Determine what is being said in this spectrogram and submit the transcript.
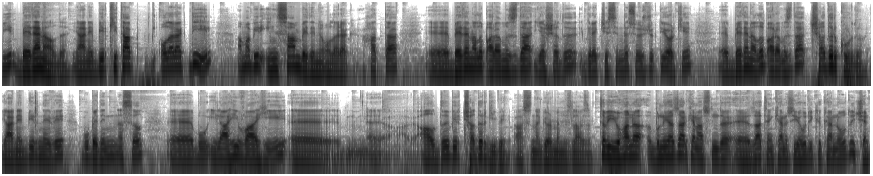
bir beden aldı. Yani bir kitap olarak değil ama bir insan bedeni olarak. Hatta e, beden alıp aramızda yaşadı. Grekçesinde sözcük diyor ki e, beden alıp aramızda çadır kurdu. Yani bir nevi bu bedenin nasıl e, bu ilahi vahiyi e, e, aldığı bir çadır gibi aslında görmemiz lazım. Tabii Yuhanna bunu yazarken aslında e, zaten kendisi Yahudi kökenli olduğu için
